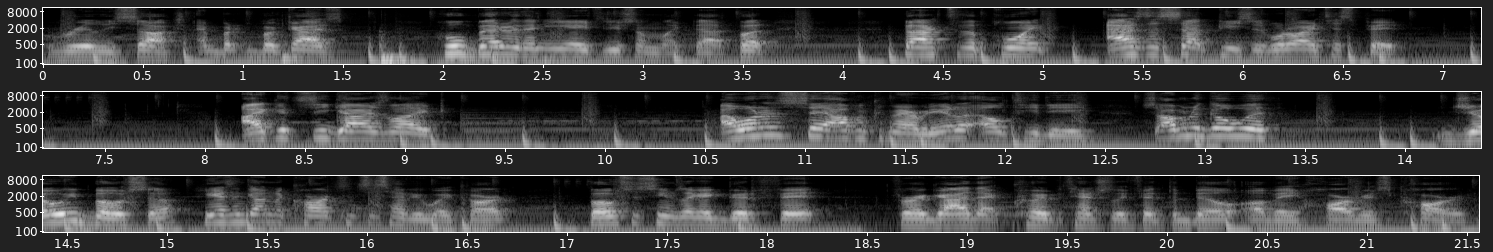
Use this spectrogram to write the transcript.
really sucks. And, but, but guys, who better than EA to do something like that? But back to the point, as the set pieces, what do I anticipate? I could see guys like, I wanted to say Alvin Kamara, but he had an LTD. So I'm going to go with Joey Bosa. He hasn't gotten a card since his heavyweight card. Bosa seems like a good fit for a guy that could potentially fit the bill of a harvest card.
